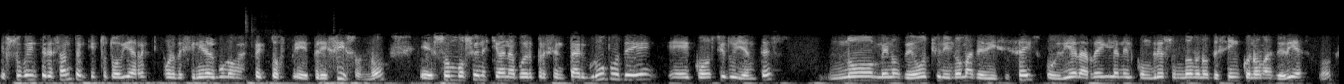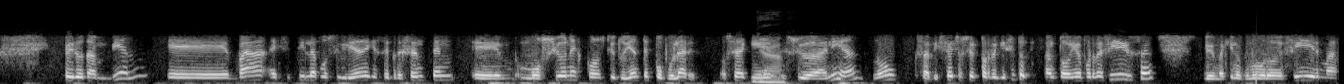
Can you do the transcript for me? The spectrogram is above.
es súper interesante, aunque esto todavía resta por definir algunos aspectos eh, precisos, ¿no? Eh, son mociones que van a poder presentar grupos de constituyentes, no menos de 8 ni no más de 16. Hoy día la regla en el Congreso es no menos de 5, no más de 10, ¿no? Pero también eh, va a existir la posibilidad de que se presenten eh, mociones constituyentes populares. O sea que ciudadanía, ¿no? satisfechos ciertos requisitos que están todavía por decidirse, yo imagino que número de firmas,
